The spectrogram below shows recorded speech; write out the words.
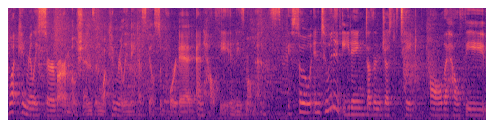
what can really serve our emotions and what can really make us feel supported and healthy in these moments. So intuitive eating doesn't just take all the healthy,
